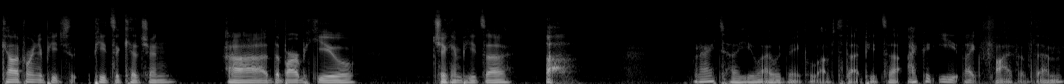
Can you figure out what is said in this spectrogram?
California Pizza, Pizza Kitchen, uh, the barbecue chicken pizza. Ugh. When I tell you I would make love to that pizza, I could eat like five of them,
